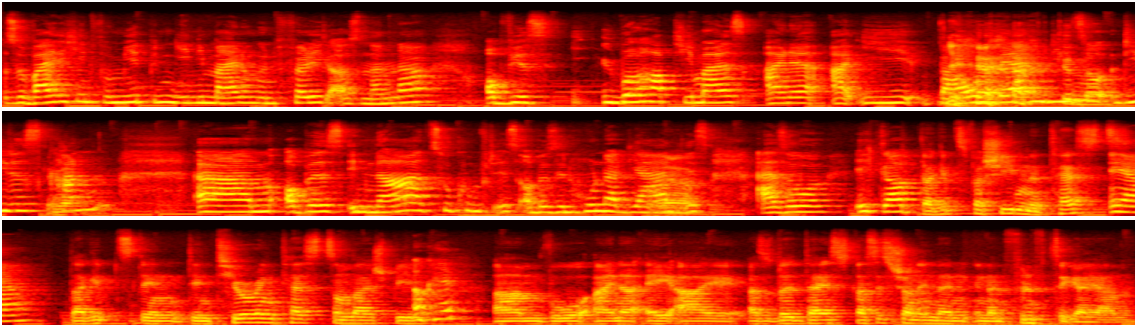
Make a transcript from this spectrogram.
soweit ich informiert bin, gehen die Meinungen völlig auseinander ob wir es überhaupt jemals eine AI bauen werden, die, genau. so, die das kann. Ähm, ob es in naher Zukunft ist, ob es in 100 Jahren ja. ist. Also ich glaube... Da gibt es verschiedene Tests. Ja. Da gibt es den, den Turing-Test zum Beispiel, okay. ähm, wo eine AI, also da, da, ist, das ist schon in den, in den 50er Jahren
